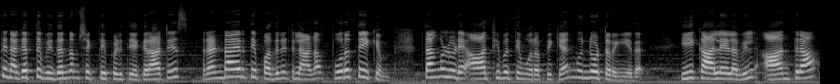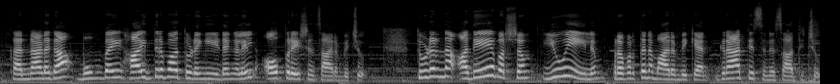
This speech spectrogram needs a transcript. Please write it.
കേരളത്തിനകത്ത് വിതരണം ശക്തിപ്പെടുത്തിയ ഗ്രാറ്റിസ് രണ്ടായിരത്തി പതിനെട്ടിലാണ് പുറത്തേക്കും തങ്ങളുടെ ആധിപത്യം ഉറപ്പിക്കാൻ മുന്നോട്ടിറങ്ങിയത്. ഈ കാലയളവിൽ ആന്ധ്ര കർണാടക മുംബൈ ഹൈദരാബാദ് തുടങ്ങിയ ഇടങ്ങളിൽ ഓപ്പറേഷൻസ് ആരംഭിച്ചു. തുടർന്ന് അതേ വർഷം യു എയിലും പ്രവർത്തനം ആരംഭിക്കാൻ ഗ്രാറ്റിസിന് സാധിച്ചു.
